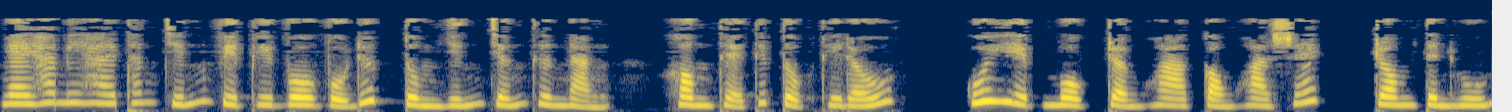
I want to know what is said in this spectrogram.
Ngày 22 tháng 9 vì pivot Vũ Đức Tùng dính chấn thương nặng, không thể tiếp tục thi đấu. Cuối hiệp một trận hòa cộng hòa xét, trong tình huống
